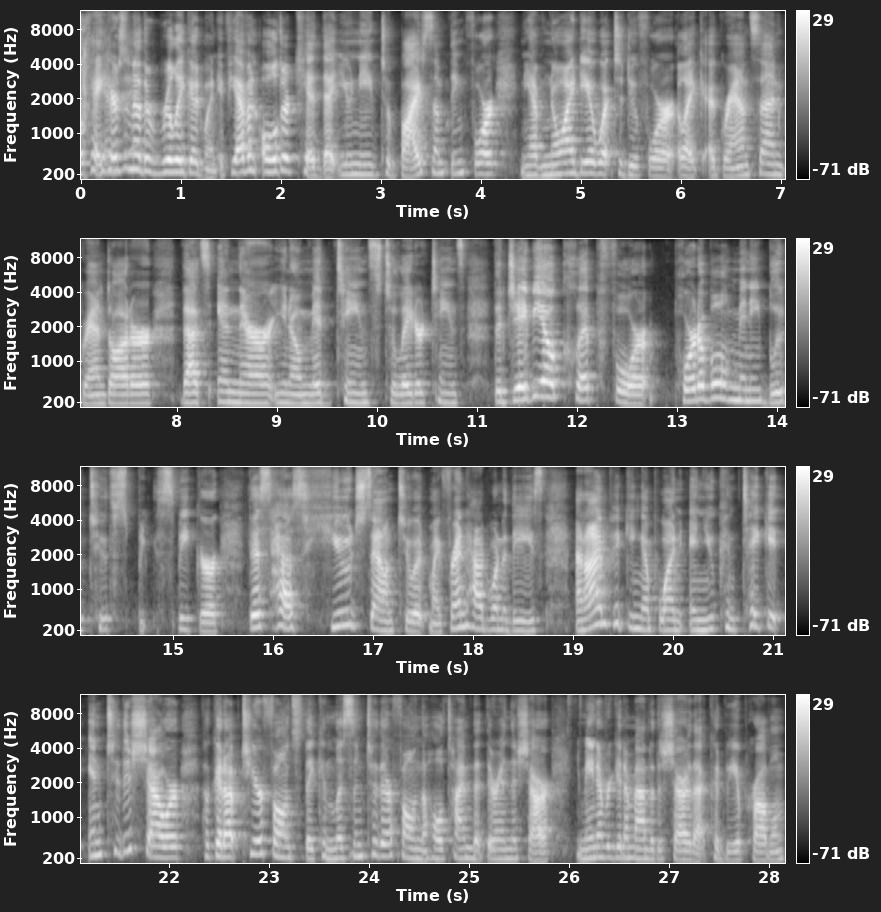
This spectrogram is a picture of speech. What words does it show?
Okay here's another really good one. If you have an older kid that you need to buy something for and you have no idea what to do for like a grandson granddaughter that's in their you know mid-teens to later teens the jbl clip 4 portable mini Bluetooth spe speaker. This has huge sound to it. My friend had one of these and I'm picking up one and you can take it into the shower, hook it up to your phone so they can listen to their phone the whole time that they're in the shower. You may never get them out of the shower. That could be a problem,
